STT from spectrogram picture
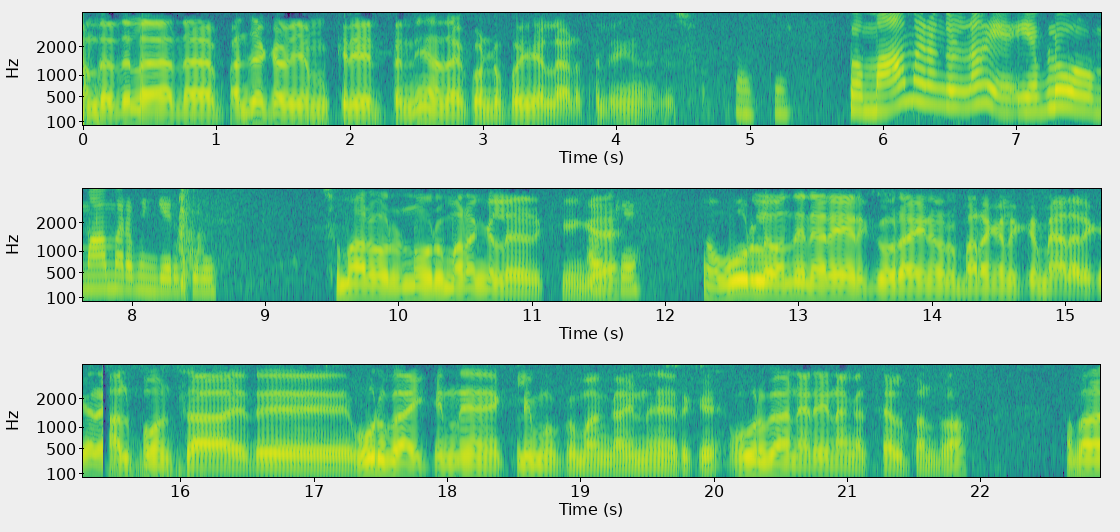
அந்த இதில் அந்த பஞ்சகவியம் கிரியேட் பண்ணி அதை கொண்டு போய் எல்லா இடத்துலையும் யூஸ் பண்ணுறோம் ஓகே. இப்போ மாமரங்கள்னா எவ்வளோ மாமரம் இங்க இருக்குது? சுமார் ஒரு நூறு மரங்கள் இருக்குங்க ஊரில் வந்து நிறைய இருக்குது ஒரு ஐநூறு மரங்களுக்கு மேலே இருக்குது அல்போன்சா இது ஊறுகாய்க்குன்னு கிளிமுக்கு மாங்காய்ன்னு இருக்குது ஊறுகாய் நிறைய நாங்கள் சேல் பண்ணுறோம் அப்புறம்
